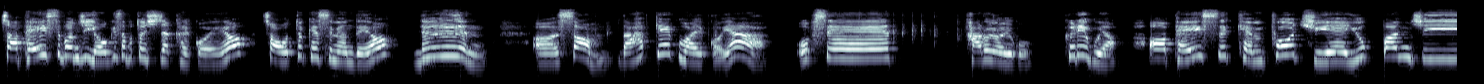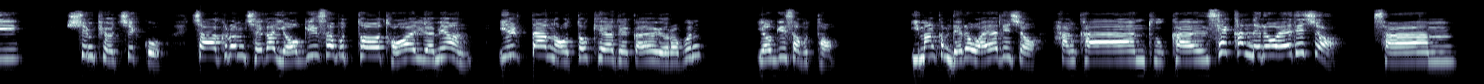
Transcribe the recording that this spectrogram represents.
자, 베이스 번지 여기서부터 시작할 거예요. 자, 어떻게 쓰면 돼요? 는, 어, sum, 나 합계 구할 거야. offset, 가로 열고. 그리고요, 어, 베이스 캠프 G의 6번지, 쉼표 찍고. 자, 그럼 제가 여기서부터 더 하려면 일단 어떻게 해야 될까요, 여러분? 여기서부터. 이만큼 내려와야 되죠. 한 칸, 두 칸, 세 칸 내려와야 되죠. 3.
